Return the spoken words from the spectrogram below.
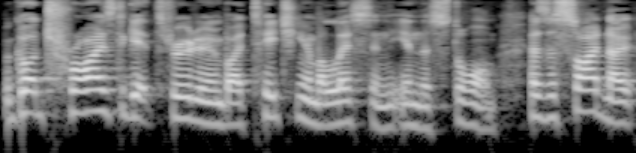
But God tries to get through to him by teaching him a lesson in the storm. As a side note,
